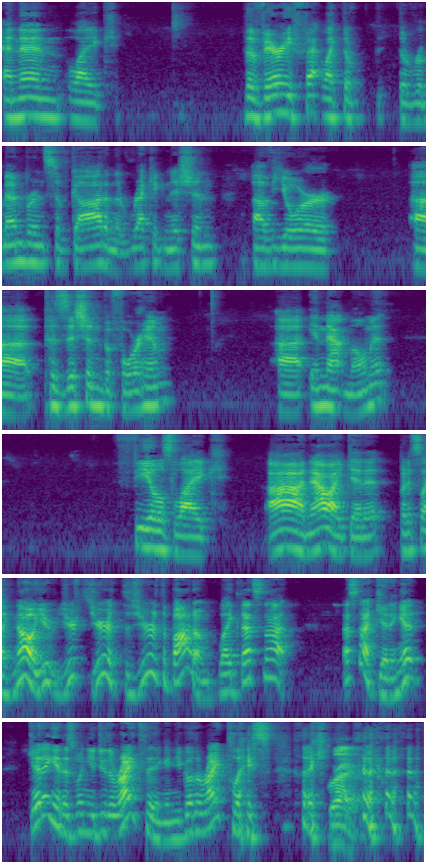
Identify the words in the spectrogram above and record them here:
and then like the very fact like the the remembrance of god and the recognition of your uh position before him uh in that moment feels like ah now i get it. But it's like no you you're you're at the, you're at the bottom. Like that's not that's not getting it getting it is when you do the right thing and you go the right place like right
